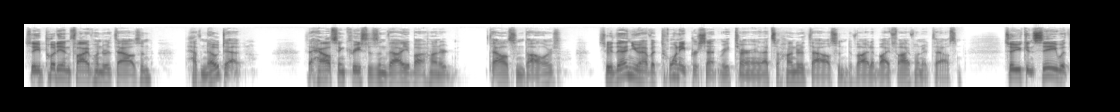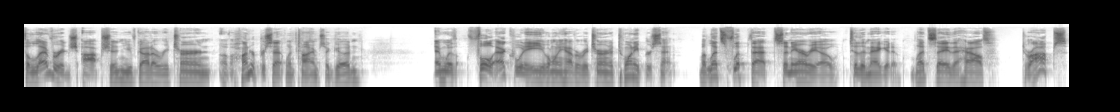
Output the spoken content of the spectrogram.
So you put in 500,000, have no debt. The house increases in value by $100,000. So then you have a 20% return. That's 100,000 divided by 500,000. So you can see with the leverage option, you've got a return of 100% when times are good. And with full equity, you only have a return of 20%. But let's flip that scenario to the negative. Let's say the house drops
